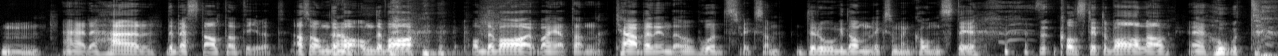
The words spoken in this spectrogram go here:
Hmm, är det här det bästa alternativet? Alltså om det Ja. var, om det var, om det var, vad heter den, Cabin in the Woods liksom. Drog de liksom en konstig, konstigt val av eh, hot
